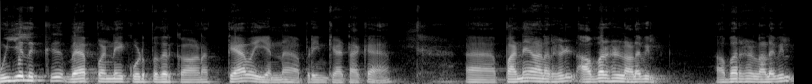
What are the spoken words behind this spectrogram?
முயலுக்கு வேப்பெண்ணெய் கொடுப்பதற்கான தேவை என்ன? அப்படின்னு கேட்டாக்க பணியாளர்கள் பண்ணையாளர்கள் அவர்கள் அளவில் அவர்கள் அளவில்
